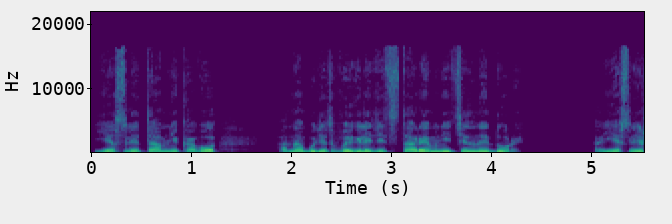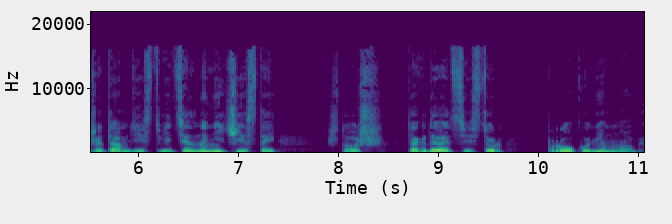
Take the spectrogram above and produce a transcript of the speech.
Если там никого, она будет выглядеть старой мнительной дурой. А если же там действительно нечистый, что ж, тогда от сестер проку немного.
